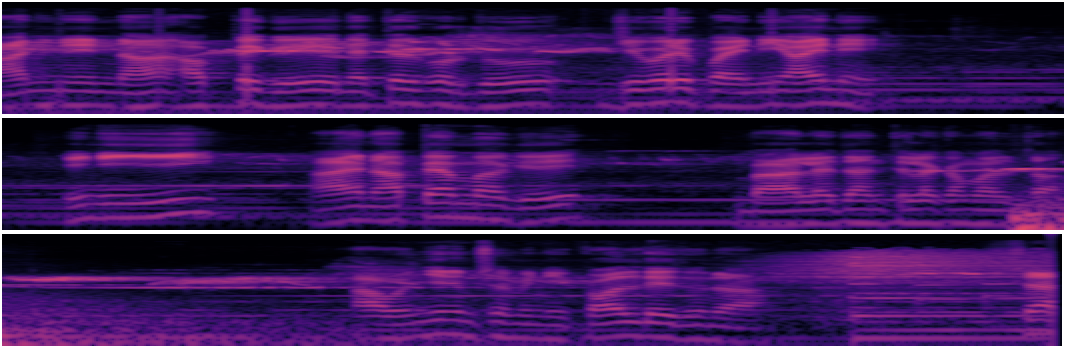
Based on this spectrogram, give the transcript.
ಆನೆ ನಿನ್ನ ಅಪ್ಪೆಗೆ ನೆತ್ತರ್ ಕೊಡ್ದು ಜಿವರಿ ಪಾಯ್ನಿ ಆಯ್ನೆ ಇನಿ ಈ ಆಯ್ನ ಅಪ್ಪೆ ಅಮ್ಮಗೆ ಬಾಲೆದ ಅಂತಿಲ್ಲ ಕಮಲ್ತ ಆ ಒಂಜಿ ನಿಮಿಷ ಮಿನಿ ಕಾಲ್ ದೇದುಂಡ ಛೇ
